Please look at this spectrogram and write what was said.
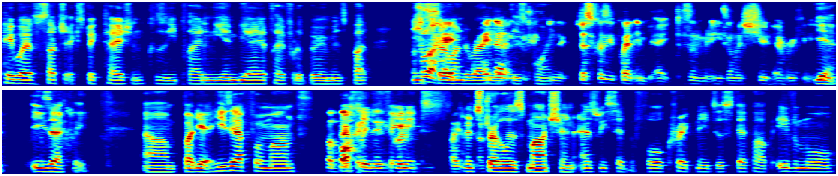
people have such expectations because he played in the NBA, played for the Boomers, but he's so hate. Underrated at this point. Just because he played NBA doesn't mean he's going to shoot everything. Yeah, exactly. Um, but yeah, he's out for a month. But Barker Hopefully, the needs a good Phoenix don't struggle as much. And as we said before, Creek needs to step up even more.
